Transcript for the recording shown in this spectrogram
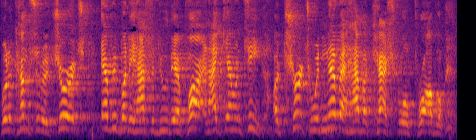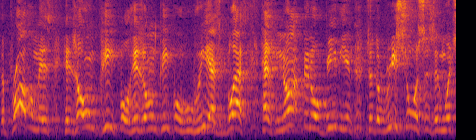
when it comes to the church, everybody has to do their part. And I guarantee a church would never have a cash flow problem. The problem is his own people, his own people who he has blessed, has not been obedient to the resources in which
